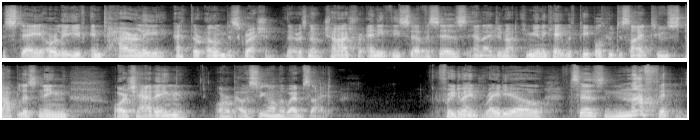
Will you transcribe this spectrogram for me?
stay, or leave entirely at their own discretion. There is no charge for any of these services, and I do not communicate with people who decide to stop listening or chatting or posting on the website. Freedomain Radio says nothing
